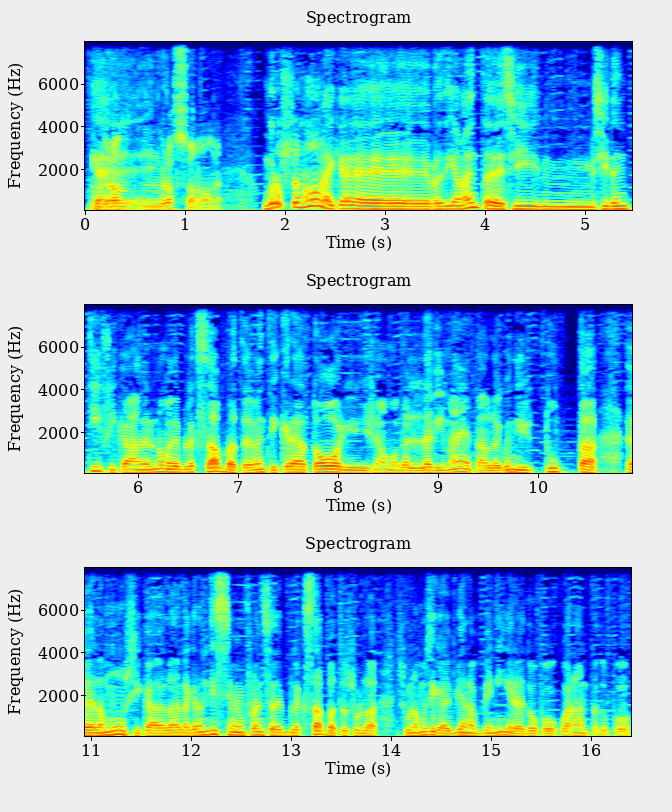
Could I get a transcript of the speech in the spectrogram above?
un, Che- gron- un grosso nome. Un grosso nome che praticamente si, mh, si identifica nel nome dei Black Sabbath, i creatori diciamo, dell'heavy metal, quindi tutta eh, la musica, la, la grandissima influenza dei Black Sabbath sulla, sulla musica che viene a venire dopo 40, dopo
